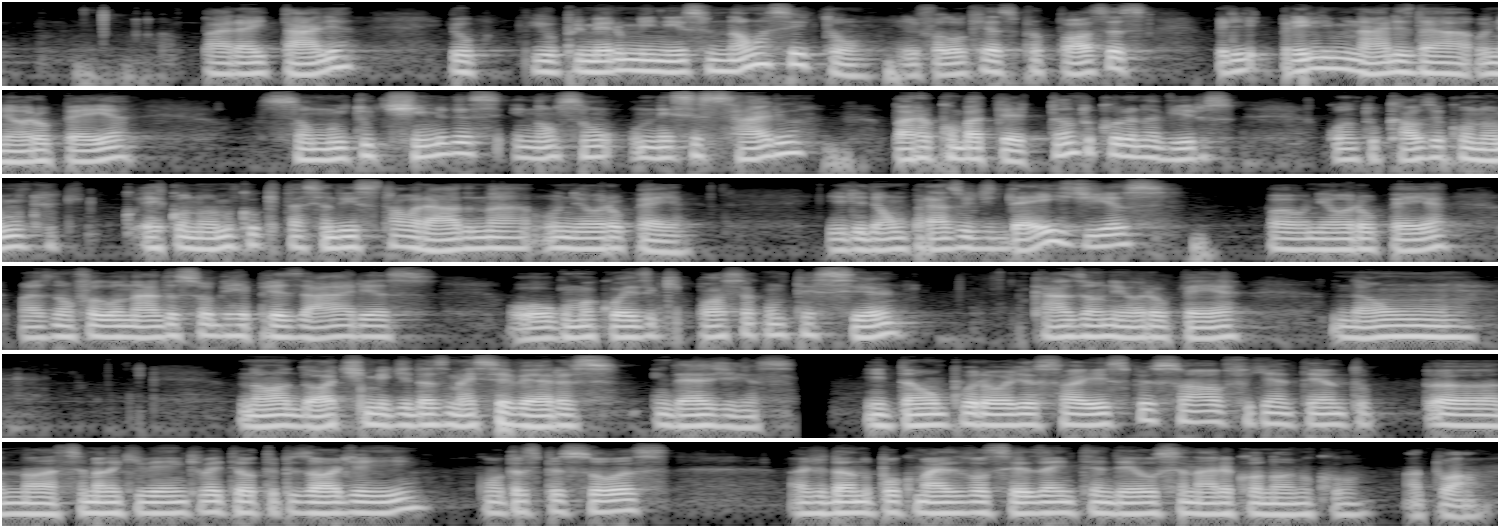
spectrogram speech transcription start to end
para a Itália e o, e o primeiro-ministro não aceitou. Ele falou que as propostas pre preliminares da União Europeia são muito tímidas e não são o necessário para combater tanto o coronavírus quanto o caos econômico, econômico que está sendo instaurado na União Europeia. Ele deu um prazo de 10 dias para a União Europeia, mas não falou nada sobre represárias ou alguma coisa que possa acontecer caso a União Europeia não não adote medidas mais severas em 10 dias. Então por hoje é só isso, pessoal. Fiquem atentos uh, na semana que vem que vai ter outro episódio aí com outras pessoas, ajudando um pouco mais vocês a entender o cenário econômico atual.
